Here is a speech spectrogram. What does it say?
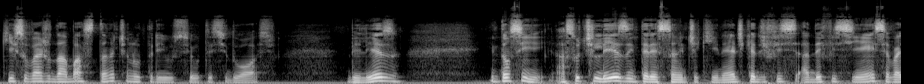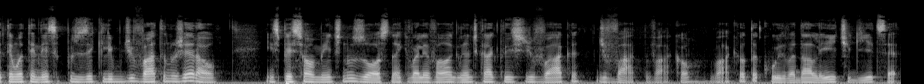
que isso vai ajudar bastante a nutrir o seu tecido ósseo. Beleza? Então, sim, a sutileza interessante aqui, né, de que a, defici a deficiência vai ter uma tendência para o desequilíbrio de vata no geral, especialmente nos ossos, né, que vai levar uma grande característica de vaca, de vata, vaca, ó, vaca é outra coisa, vai dar leite, guia, etc.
